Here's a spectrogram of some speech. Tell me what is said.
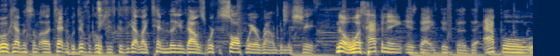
Bug having some uh, technical difficulties because he got like ten million dollars worth of software around him and shit. No, what's happening is that the the, the Apple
